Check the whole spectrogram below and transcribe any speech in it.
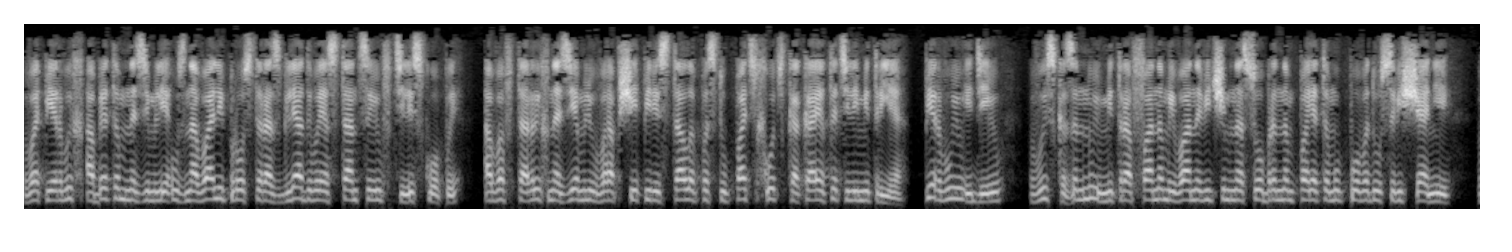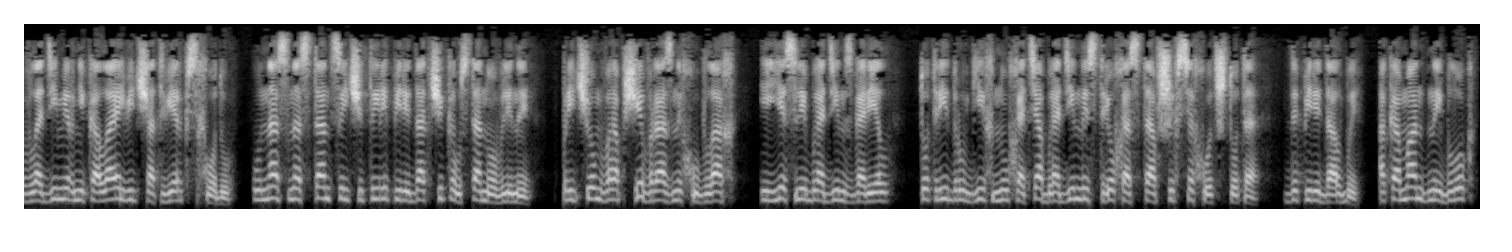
во-первых, об этом на Земле узнавали просто разглядывая станцию в телескопы, а во-вторых, на Землю вообще перестала поступать хоть какая-то телеметрия. Первую идею, высказанную Митрофаном Ивановичем на собранном по этому поводу совещании, Владимир Николаевич отверг сходу. У нас на станции четыре передатчика установлены, причем вообще в разных углах, и если бы один сгорел, то три других ну хотя бы один из трех оставшихся хоть что-то, да передал бы. А командный блок,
